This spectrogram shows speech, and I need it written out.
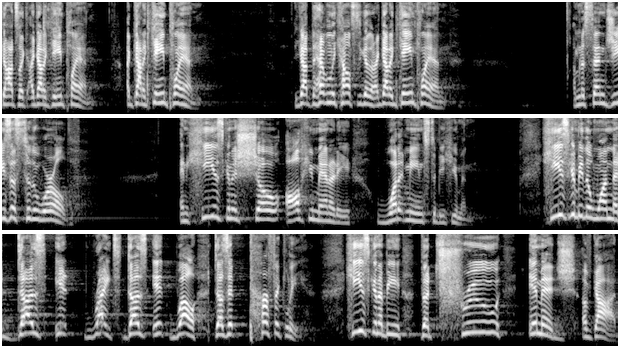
God's like, I got a game plan. I got a game plan. You got the heavenly council together. I got a game plan. I'm going to send Jesus to the world and he is going to show all humanity what it means to be human. He's going to be the one that does it right, does it well, does it perfectly. He's going to be the true image of God,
